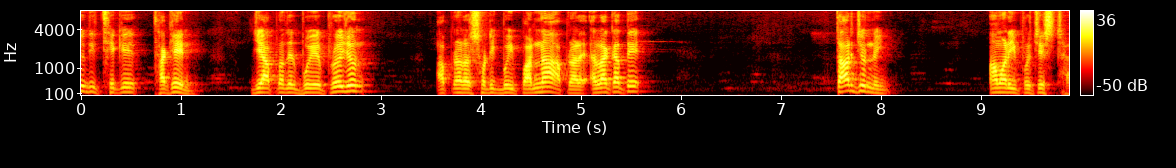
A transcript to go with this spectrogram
যদি থেকে থাকেন যে আপনাদের বইয়ের প্রয়োজন, আপনারা সঠিক বই পান না আপনার এলাকাতে, তার জন্যই আমার এই প্রচেষ্টা।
